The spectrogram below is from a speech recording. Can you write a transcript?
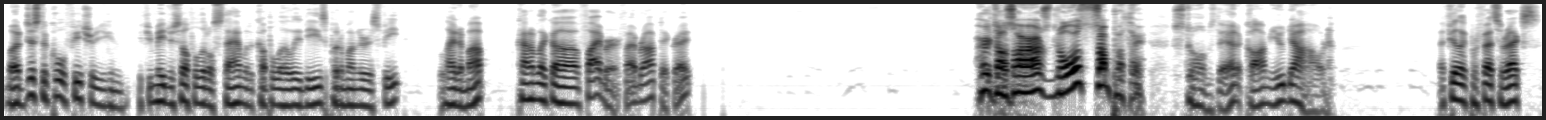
But just a cool feature. You can, if you made yourself a little stand with a couple LEDs, put them under his feet, light him up, kind of like a fiber, fiber optic, right? He deserves no sympathy. Storm's there to calm you down. I feel like Professor X.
